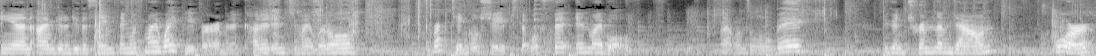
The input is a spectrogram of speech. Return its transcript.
And I'm gonna do the same thing with my white paper. I'm gonna cut it into my little rectangle shapes that will fit in my bowl. That one's a little big. You can trim them down or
